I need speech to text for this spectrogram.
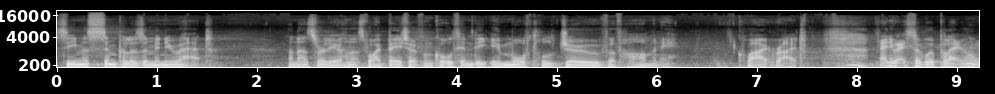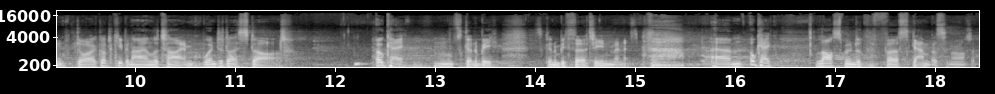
seem as simple as a minuet. And that's really, and that's why Beethoven called him the immortal Jove of harmony. Quite right. Anyway, so we're playing. Oh, I've got to keep an eye on the time. When did I start? Okay, it's going to be it's going to be 13 minutes. Um, okay, last movement of the first Gamba sonata.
